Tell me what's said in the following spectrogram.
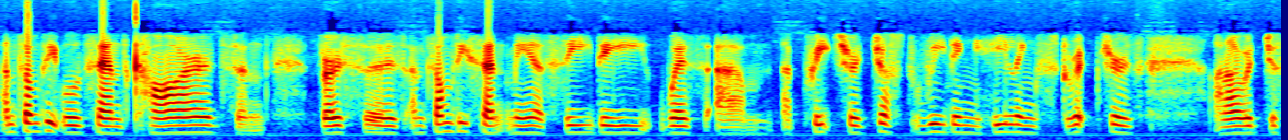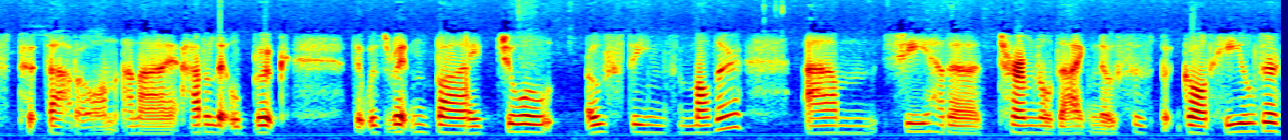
and some people send cards and verses, and somebody sent me a CD with um, a preacher just reading healing scriptures, and I would just put that on. And I had a little book that was written by Joel Osteen's mother. Um, she had a terminal diagnosis, but God healed her,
